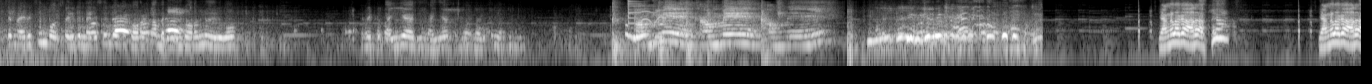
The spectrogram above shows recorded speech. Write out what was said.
എന്റെ മെഡിസിൻ ബോക്സ് എനിക്ക് മെഡിസിൻ ബോക്സ് തുറക്കാൻ പറ്റും തുറന്നു തരുമോ? എനിക്ക് വയ്യായിരുന്നു വയ്യായിരുന്നു അമ്മേ അമ്മേ അമ്മേ. ഞങ്ങളൊക്കെ ആരാ? ഞങ്ങളൊക്കെ ആരാ?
